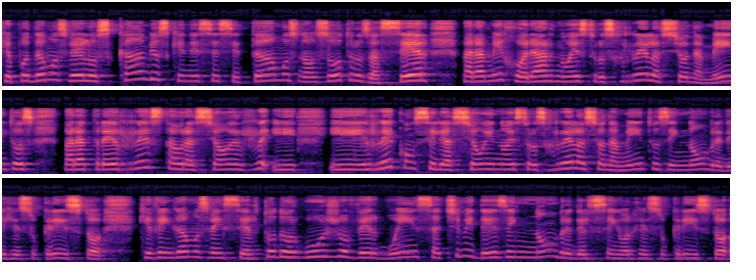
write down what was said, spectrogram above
que podamos ver ver os cambios que necessitamos nós outros fazer para melhorar nossos relacionamentos, para trazer restauração e, e reconciliação em nossos relacionamentos em nome de Jesus Cristo. Que vengamos vencer todo orgulho, vergonha, timidez em nome do Senhor Jesus Cristo.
